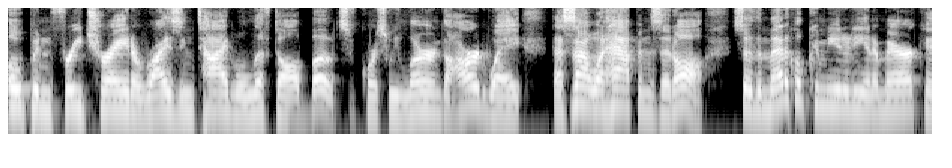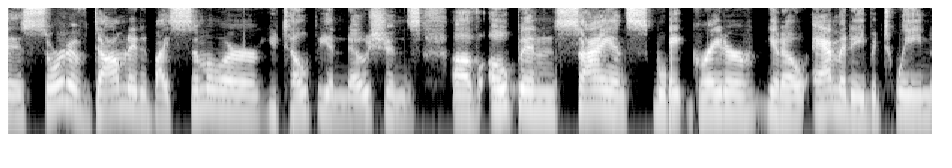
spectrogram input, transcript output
open free trade, a rising tide will lift all boats. Of course, we learned the hard way that's not what happens at all. So the medical community in America is sort of dominated by similar utopian notions of open science will make greater you know, amity between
